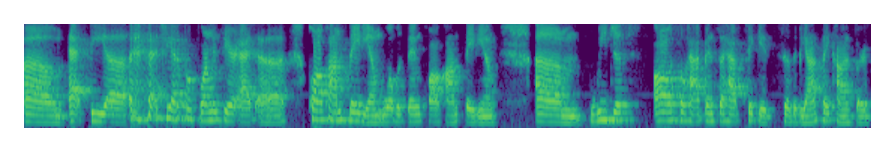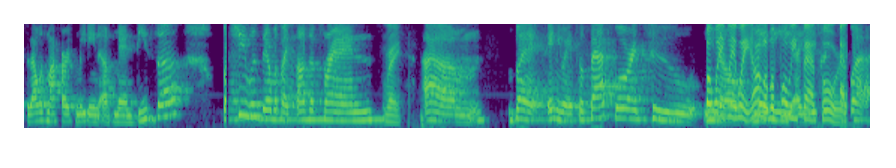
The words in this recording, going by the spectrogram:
um, at the, uh, she had a performance here at uh, Qualcomm Stadium, what was then Qualcomm Stadium. Um, we just also happened to have tickets to the Beyonce concert. So that was my first meeting of Mandisa, but she was there with like other friends. Right. Um, but anyway, so fast forward to. But wait, know, wait, wait, hold on. Before we fast forward, but,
